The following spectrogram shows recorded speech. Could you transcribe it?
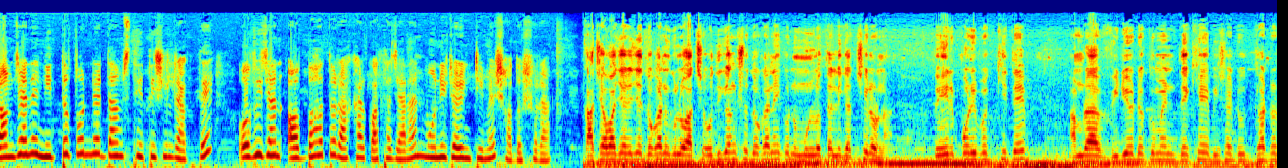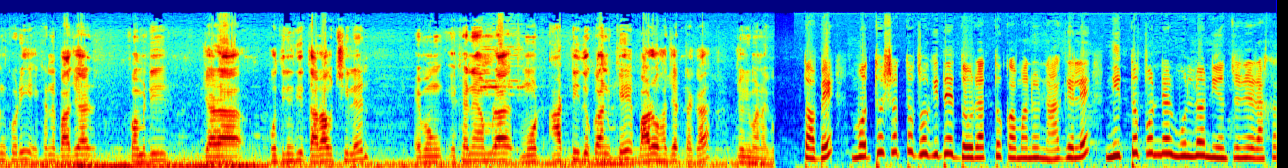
রমজানে নিত্যপণ্যের দাম স্থিতিশীল রাখতে অভিযান অব্যাহত রাখার কথা জানান মনিটরিং টিমের সদস্যরা। কাঁচা বাজারে যে দোকানগুলো আছে অধিকাংশ দোকানেই কোনো মূল্য তালিকা ছিল না। তো এর পরিপ্রেক্ষিতে আমরা ভিডিও ডকুমেন্ট দেখে বিষয়টি উদ্ঘাটন করি। এখানে বাজার কমিটির যারা প্রতিনিধি তারাও ছিলেন এবং এখানে আমরা মোট আটটি দোকানকে বারো হাজার টাকা জরিমানা করি তবে মধ্যস্বত্বভোগীদের দৌরাত্ম্য কমানো না গেলে নিত্যপণ্যের মূল্য নিয়ন্ত্রণে রাখা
